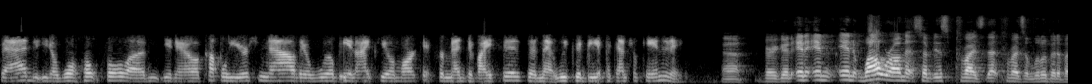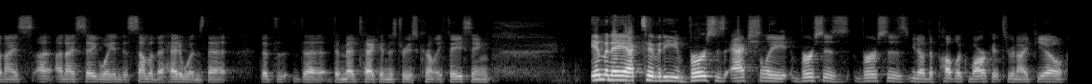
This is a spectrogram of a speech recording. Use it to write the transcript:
said, you know, we're hopeful, um, you know, a couple years from now there will be an IPO market for med devices and that we could be a potential candidate. Yeah, very good. And, and, and while we're on that subject, this provides, that provides a little bit of a nice, uh, a nice segue into some of the headwinds that, that the, the, the med tech industry is currently facing. M&A activity versus actually versus versus you know the public market through an IPO.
